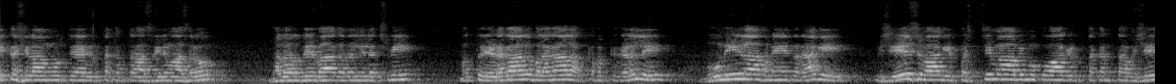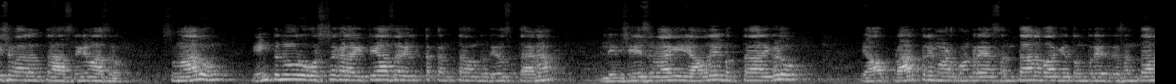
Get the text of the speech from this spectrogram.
ಏಕಶಿಲಾಮೂರ್ತಿಯಾಗಿರ್ತಕ್ಕಂಥ ಶ್ರೀನಿವಾಸರು, ಬಲಹೃದಯ ಭಾಗದಲ್ಲಿ ಲಕ್ಷ್ಮಿ ಮತ್ತು ಎಡಗಾಲು ಬಲಗಾಲ ಅಕ್ಕಪಕ್ಕಗಳಲ್ಲಿ ಭೂನೀಳ ಸಮೇತರಾಗಿ ವಿಶೇಷವಾಗಿ ಪಶ್ಚಿಮಾಭಿಮುಖವಾಗಿರ್ತಕ್ಕಂಥ ವಿಶೇಷವಾದಂತಹ ಶ್ರೀನಿವಾಸರು. ಸುಮಾರು ಎಂಟುನೂರು ವರ್ಷಗಳ ಇತಿಹಾಸವಿರ್ತಕ್ಕಂಥ ಒಂದು ದೇವಸ್ಥಾನ. ಇಲ್ಲಿ ವಿಶೇಷವಾಗಿ ಯಾವುದೇ ಭಕ್ತಾದಿಗಳು ಯಾವ ಪ್ರಾರ್ಥನೆ ಮಾಡಿಕೊಂಡ್ರೆ ಸಂತಾನ ಭಾಗ್ಯ ತೊಂದರೆ ಇದ್ರೆ ಸಂತಾನ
